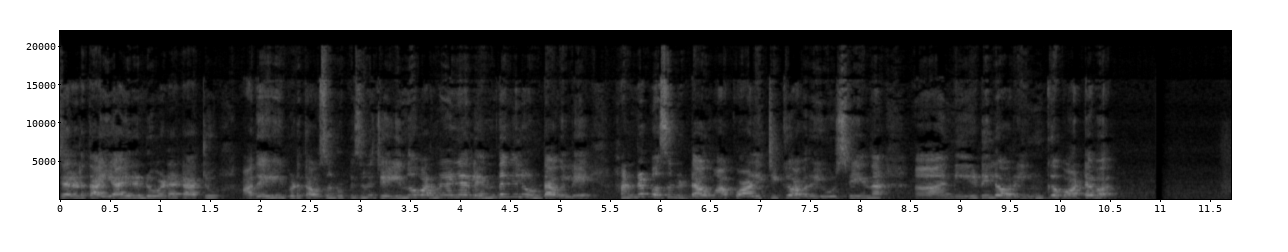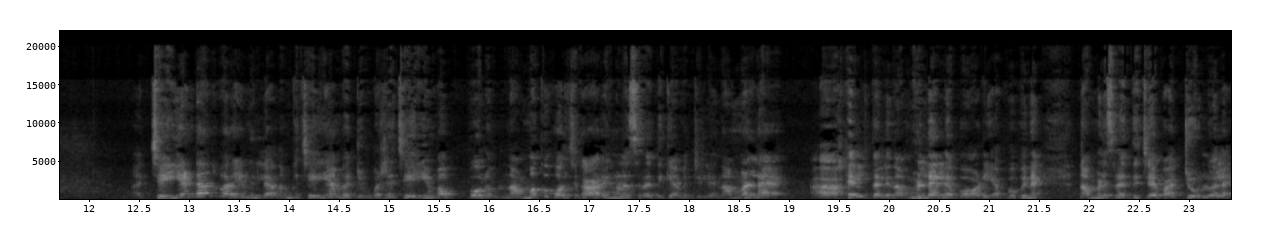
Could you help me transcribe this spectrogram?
ചിലയിടത്ത് അയ്യായിരം രൂപയുടെ ടാറ്റു അതേ ഇവിടെ തൗസൻഡ് റുപ്പീസിന് ചെയ്യുന്നു പറഞ്ഞു കഴിഞ്ഞാൽ എന്തെങ്കിലും ഉണ്ടാവില്ലേ? ഹൺഡ്രഡ് പെർസെന്റ് ഉണ്ടാവും. ആ ക്വാളിറ്റിക്കോ അവർ യൂസ് ചെയ്യുന്ന നീഡിലോ റിങ്ക് വാട്ട് എവർ ചെയ്യണ്ട എന്ന് പറയുന്നില്ല. നമുക്ക് ചെയ്യാൻ പറ്റും. പക്ഷെ ചെയ്യുമ്പോൾ പോലും നമുക്ക് കുറച്ച് കാര്യങ്ങൾ ശ്രദ്ധിക്കാൻ പറ്റില്ലേ? നമ്മളുടെ ഹെൽത്ത് അല്ലേ? നമ്മളുടെ അല്ലേ ബോഡി അപ്പൊ പിന്നെ നമ്മൾ ശ്രദ്ധിച്ചേ പറ്റുള്ളൂ അല്ലെ?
